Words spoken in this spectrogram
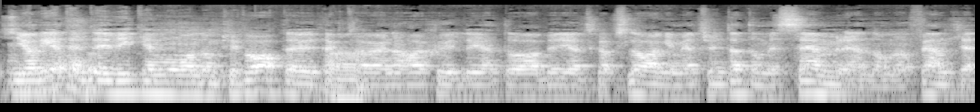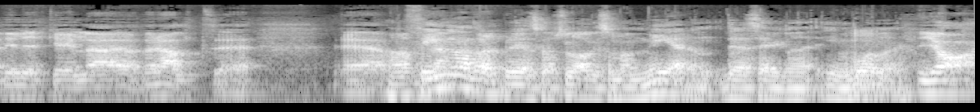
Jag vet inte i vilken mån de privata aktörerna har skyldighet att ha beredskapslager men jag tror inte att de är sämre än de offentliga. Det är lika illa överallt. Eh, eh, Ja, Finland har ett beredskapslag som har mer än deras egna invånare. Ja,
